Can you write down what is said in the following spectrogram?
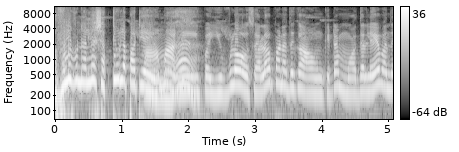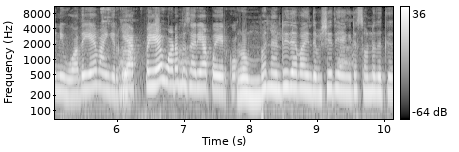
அவ்வளவு நல்ல சக்தி உள்ள பாட்டியா ஆமா? நீ இப்ப இவ்வளோ செலவு பண்ணதுக்கு அவங்க கிட்ட முதல்லே வந்து நீ உதையே வாங்கியிருக்க எப்பயே உடம்பு சரியா போயிருக்கும். ரொம்ப நன்றி தேவா இந்த விஷயத்தை என்கிட்ட சொன்னதுக்கு.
